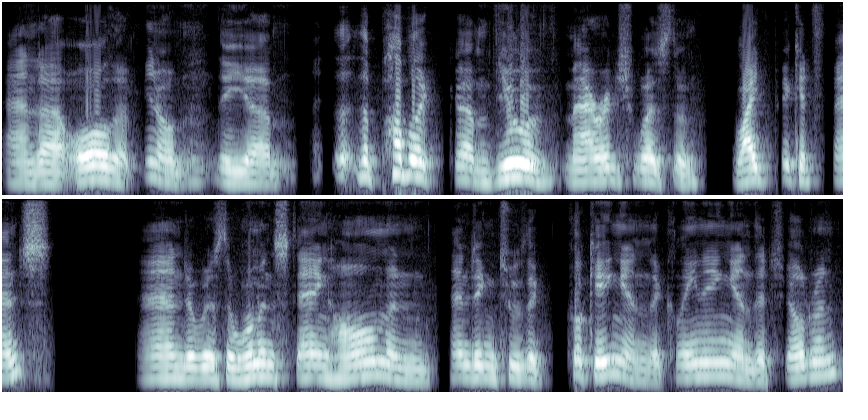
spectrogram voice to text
And uh, all the you know the um, the, the public um, view of marriage was the white picket fence and it was the woman staying home and tending to the cooking and the cleaning and the children.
